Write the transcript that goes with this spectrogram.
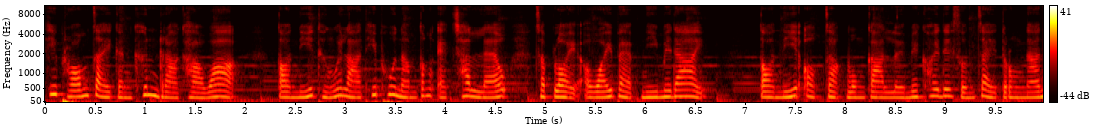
ที่พร้อมใจกันขึ้นราคาว่า ตอนนี้ถึงเวลาที่ผู้นำต้องแอคชั่นแล้ว จะปล่อยเอาไว้แบบนี้ไม่ได้ ตอนนี้ออกจากวงการเลยไม่ค่อยได้สนใจตรงนั้น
